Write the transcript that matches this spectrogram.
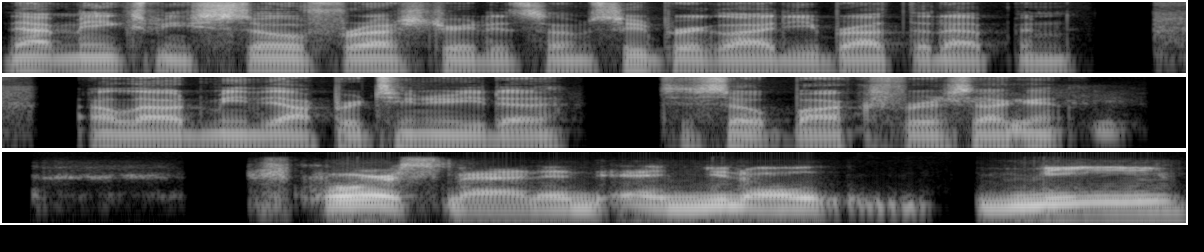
That makes me so frustrated. So i'm super glad you brought that up and allowed me the opportunity to to soapbox for a second. Of course, man. And and you know, me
